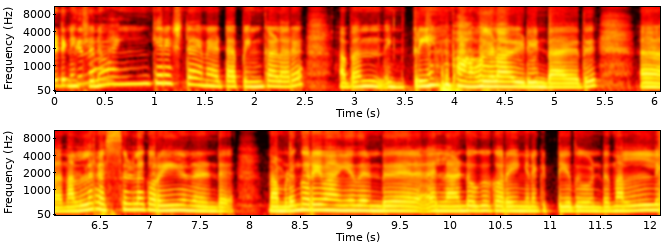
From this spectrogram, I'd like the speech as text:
എടുക്കുന്ന? ഭയങ്കര ഇഷ്ടമായിരുന്നു കേട്ടോ പിങ്ക് കളറ് അപ്പം ഇത്രയും പാവകളാണ് ഇവിടെ ഉണ്ടായത്. നല്ല രസമുള്ള കുറേ ഉണ്ട്. നമ്മളും കുറേ വാങ്ങിയതുണ്ട്. അല്ലാണ്ടും ഒക്കെ കുറേ ഇങ്ങനെ കിട്ടിയത് കൊണ്ട് നല്ല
